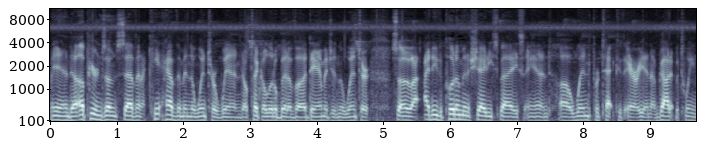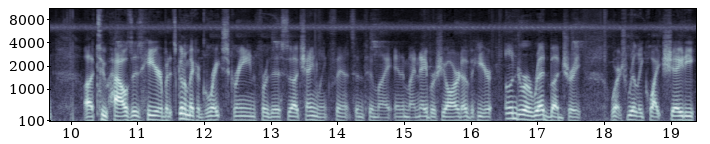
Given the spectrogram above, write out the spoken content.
and uh, up here in zone seven, I can't have them in the winter wind. They'll take a little bit of uh, damage in the winter. So I, I, need to put them in a shady space and uh, wind protected area. And I've got it between uh, two houses here, but it's gonna make a great screen for this uh, chain link fence into my, in my neighbor's yard over here under a redbud tree where it's really quite shady.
